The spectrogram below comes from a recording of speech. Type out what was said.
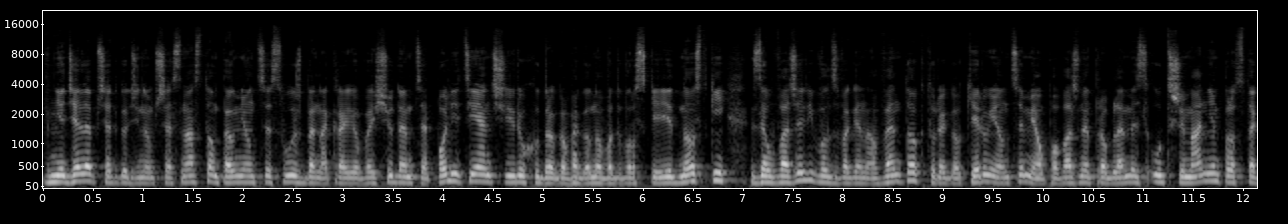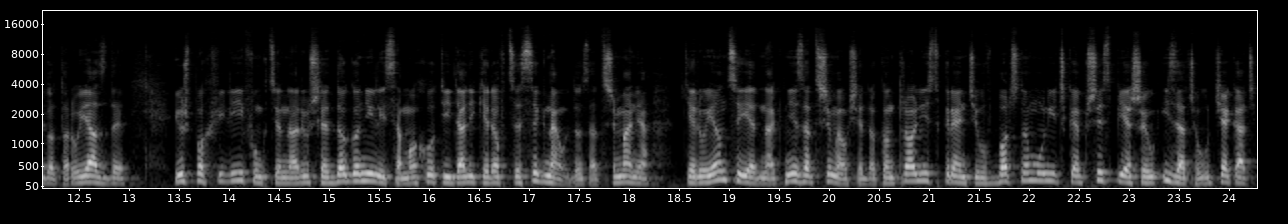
W niedzielę przed godziną 16 pełniący służbę na Krajowej Siódemce policjanci ruchu drogowego nowodworskiej jednostki zauważyli Volkswagena Vento, którego kierujący miał poważne problemy z utrzymaniem prostego toru jazdy. Już po chwili funkcjonariusze dogonili samochód i dali kierowcy sygnały do zatrzymania. Kierujący jednak nie zatrzymał się do kontroli, skręcił w boczną uliczkę, przyspieszył i zaczął uciekać,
